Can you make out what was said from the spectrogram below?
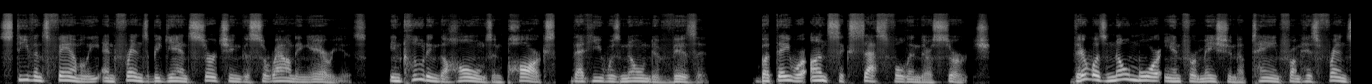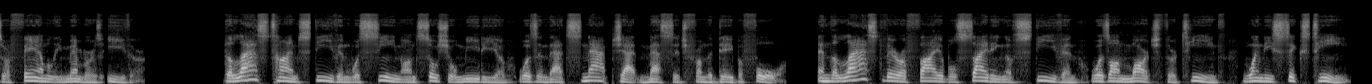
Stephen's family and friends began searching the surrounding areas, including the homes and parks that he was known to visit, but they were unsuccessful in their search. There was no more information obtained from his friends or family members either. The last time Stephen was seen on social media was in that Snapchat message from the day before, and the last verifiable sighting of Stephen was on March 13, 2016,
